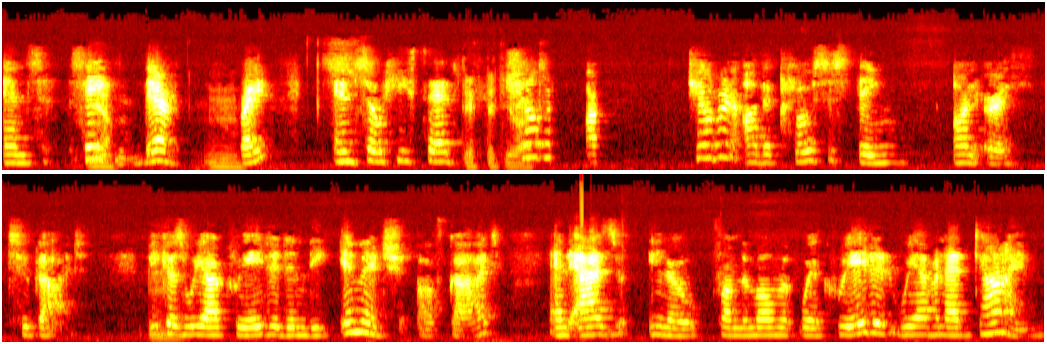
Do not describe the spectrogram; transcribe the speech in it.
and Satan, yeah. there, mm-hmm. right? And so he said, children are children are the closest thing on earth to God because mm-hmm. we are created in the image of God. And as you know, from the moment we're created, we haven't had time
